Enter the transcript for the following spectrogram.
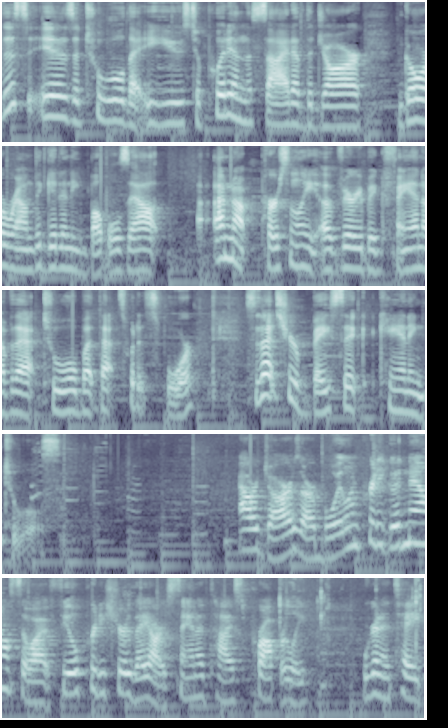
this is a tool that you use to put in the side of the jar, go around to get any bubbles out I'm not personally a very big fan of that tool, but that's what it's for. So that's your basic canning tools. Our jars are boiling pretty good now, so I feel pretty sure they are sanitized properly. We're gonna take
